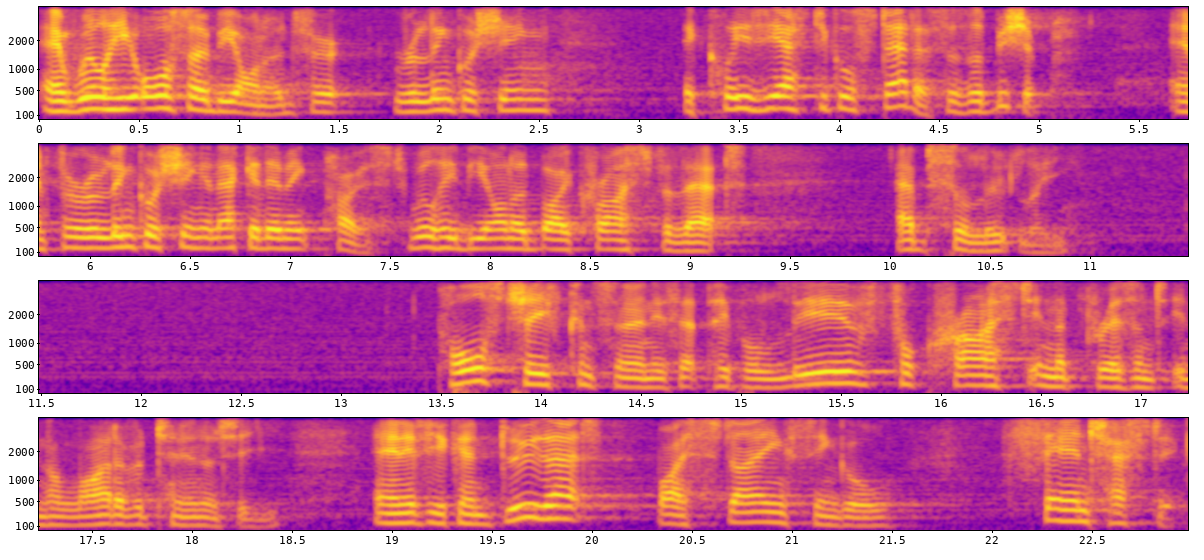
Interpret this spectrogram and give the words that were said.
And will he also be honoured for relinquishing ecclesiastical status as a bishop and for relinquishing an academic post? Will he be honoured by Christ for that? Absolutely. Paul's chief concern is that people live for Christ in the present in the light of eternity. And if you can do that by staying single, fantastic.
